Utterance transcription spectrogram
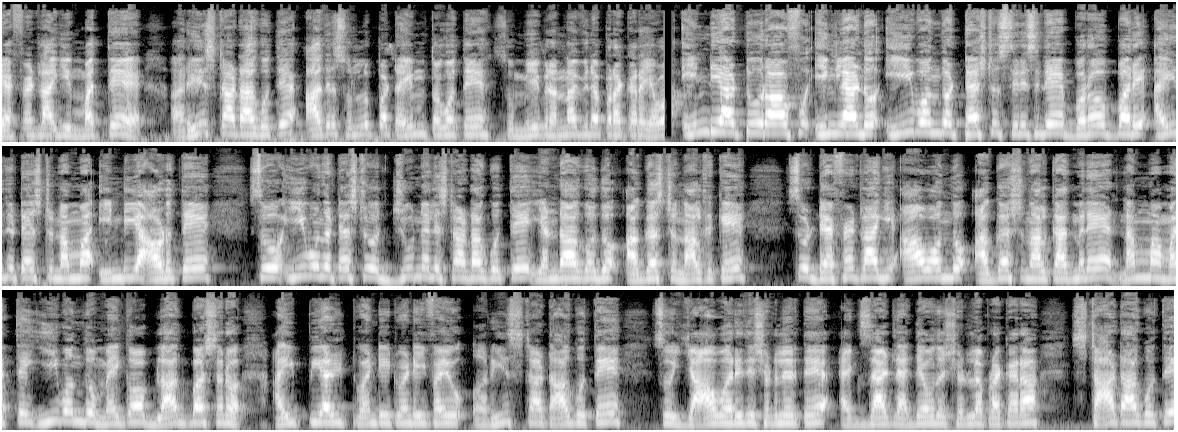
ಡೆಫಿನೆಟ್ ಆಗಿ ಮತ್ತೆ ರೀಸ್ಟಾರ್ಟ್ ಆಗುತ್ತೆ. ಆದ್ರೆ ಸ್ವಲ್ಪ ಟೈಮ್ ತಗೋತೆ. ಸೊ ಮೇ ಬಿ ನನ್ನ ಪ್ರಕಾರ ಇಂಡಿಯಾ ಟೂರ್ ಆಫ್ ಇಂಗ್ಲೆಂಡ್ ಈ ಒಂದು ಟೆಸ್ಟ್ ಸೀರೀಸ್ ಬರೋಬ್ಬರಿ ಐದು ಟೆಸ್ಟ್ ನಮ್ಮ ಇಂಡಿಯಾ ಆಡುತ್ತೆ. ಸೊ ಈ ಒಂದು ಟೆಸ್ಟ್ ಜೂನ್ನಲ್ಲಿ ಸ್ಟಾರ್ಟ್ ಆಗುತ್ತೆ. ಎಂಡ್ ಆಗೋದು ಆಗಸ್ಟ್ ನಾಲ್ಕಕ್ಕೆ. ಸೊ ಡೆಫಿನೆಟ್ ಆಗಿ ಆ ಒಂದು ಆಗಸ್ಟ್ ನಾಲ್ಕು ಆದ್ಮೇಲೆ ನಮ್ಮ ಮತ್ತೆ ಈ ಒಂದು mega blockbuster I P L twenty twenty five restart ಆಗುತ್ತೆ. ಸೊ ಯಾವ ರೀತಿ ಶೆಡ್ಯೂಲ್ ಇರುತ್ತೆ? ಎಕ್ಸಾಕ್ಟ್ಲಿ ಅದೇ ಒಂದು ಶೆಡ್ಯೂಲ್ ಪ್ರಕಾರ ಸ್ಟಾರ್ಟ್ ಆಗುತ್ತೆ.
